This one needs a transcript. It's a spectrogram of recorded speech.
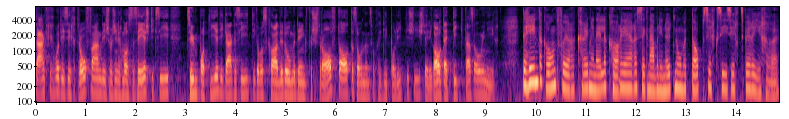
denke ich, wo die sich getroffen haben, ist wahrscheinlich mal das Erste gewesen, die Sympathie, die gegenseitige, die es nicht unbedingt für Straftaten, sondern so ein bisschen die politische Einstellung. Ah, der tickt auch so wie ich. Der Hintergrund von ihrer kriminellen Karriere war nämlich nicht nur die Absicht, gewesen, sich zu bereichern.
